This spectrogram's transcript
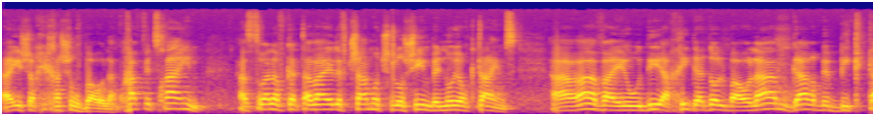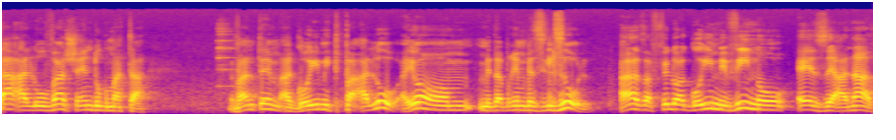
האיש הכי חשוב בעולם, חפץ חיים, עשו עליו כתבה 1930 בניו יורק טיימס, הרב היהודי הכי גדול בעולם גר בבקתה עלובה שאין דוגמתה. הבנתם? הגויים התפעלו, היום מדברים בזלזול, אז אפילו הגויים הבינו איזה ענב.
